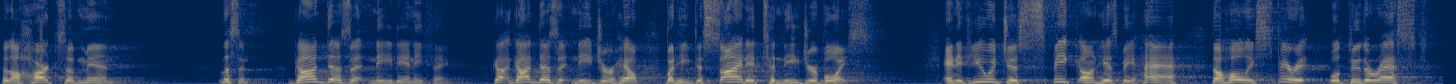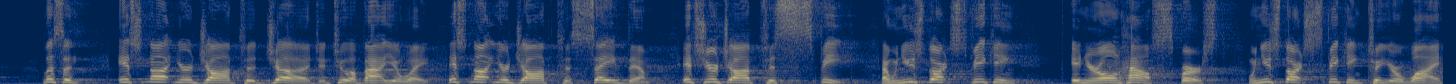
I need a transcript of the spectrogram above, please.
to the hearts of men. Listen, God doesn't need anything. God, God doesn't need your help, but He decided to need your voice. And if you would just speak on His behalf, the Holy Spirit will do the rest. Listen, it's not your job to judge and to evaluate, it's not your job to save them. It's your job to speak. And when you start speaking in your own house first, when you start speaking to your wife,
